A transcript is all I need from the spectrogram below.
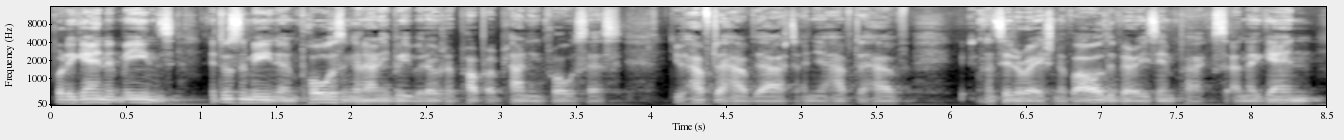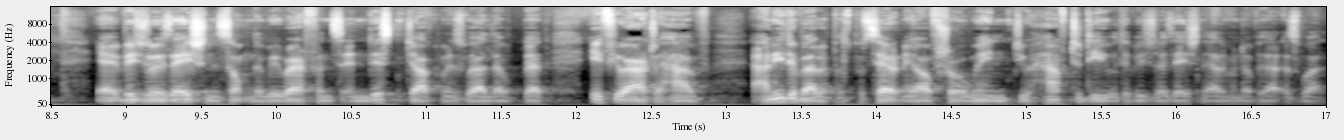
But again, it means it doesn't mean imposing on anybody without a proper planning process. You have to have that, and you have to have consideration of all the various impacts. And again, uh, visualization is something that we reference in this document as well. That, that if you are to have any developments, but certainly offshore wind, you have to deal with the visualization element of that as well.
